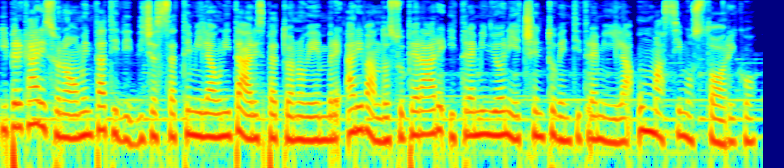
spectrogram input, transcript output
I precari sono aumentati di 17.000 unità rispetto a novembre, arrivando a superare i 3 milioni e 123.000, un massimo storico.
